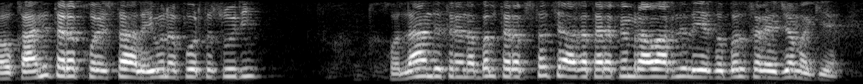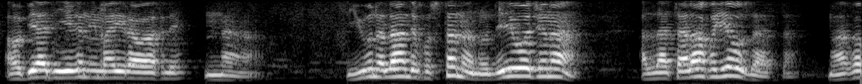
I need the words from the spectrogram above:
فوقانی طرف خو استه لیونه پورته سودی خو لاندې ترنه بل طرف سته چې هغه طرف هم راواخلې له یغه بل سره جمع کې او بیا دې یغه نیمایي راواخلې نه یو نه لاندې خو ستنه نو دی وجنه الله تعالی خو یو ذات ده نو هغه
